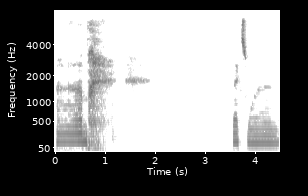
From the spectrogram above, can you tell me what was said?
Um, next one.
